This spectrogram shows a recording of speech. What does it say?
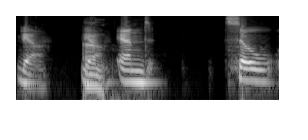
Yeah, yeah, um, and so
